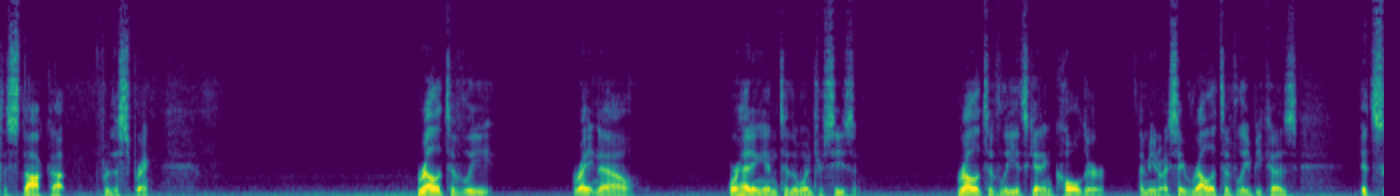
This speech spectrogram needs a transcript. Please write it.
to stock up for the spring. Relatively, right now, we're heading into the winter season. Relatively, it's getting colder. I mean, I say relatively because it's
